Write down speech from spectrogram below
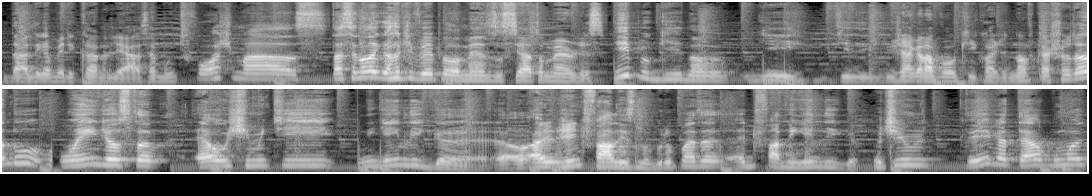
da Liga Americana, aliás, é muito forte, mas tá sendo legal de ver, pelo menos, o Seattle Mariners. E pro Gui, não, Gui que já gravou aqui com a gente não ficar chorando, o Angels é o time que ninguém liga. A gente fala isso no grupo, mas é, é de fato, ninguém liga. O time teve até alguma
